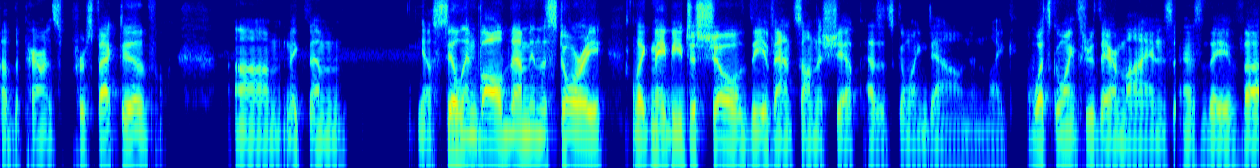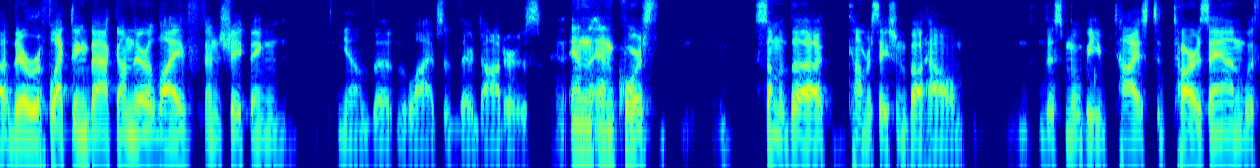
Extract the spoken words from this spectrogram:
of the parents' perspective, um, make them you know still involve them in the story like maybe just show the events on the ship as it's going down and like what's going through their minds as they've uh, they're reflecting back on their life and shaping you know the, the lives of their daughters. And and of course some of the conversation about how this movie ties to Tarzan with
